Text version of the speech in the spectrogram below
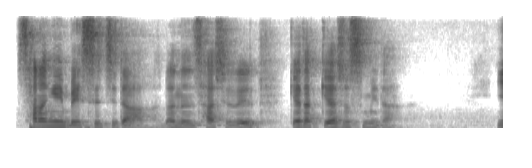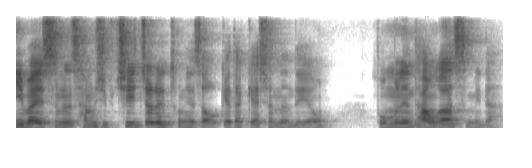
사랑의 메시지다라는 사실을 깨닫게 하셨습니다. 이 말씀은 37절을 통해서 깨닫게 하셨는데요. 본문은 다음과 같습니다.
